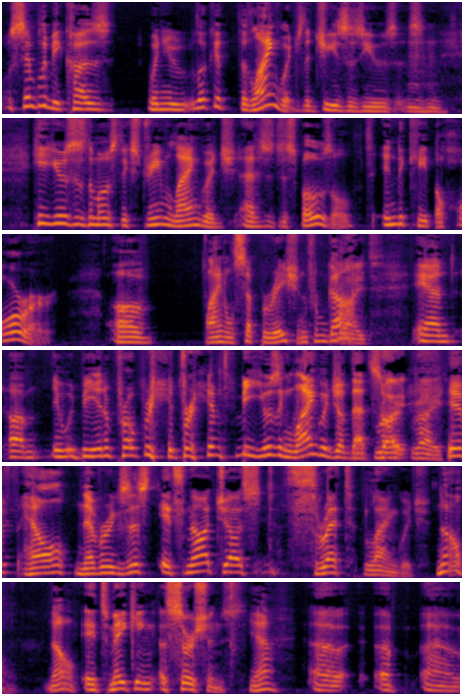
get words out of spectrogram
was simply because when you look at the language that Jesus uses, he uses the most extreme language at his disposal to indicate the horror of final separation from God. Right. And um, it would be inappropriate for him to be using language of that sort Right, right. if hell never exists, It's not just threat language. No, no. It's making assertions, Yeah. uh, uh, uh,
